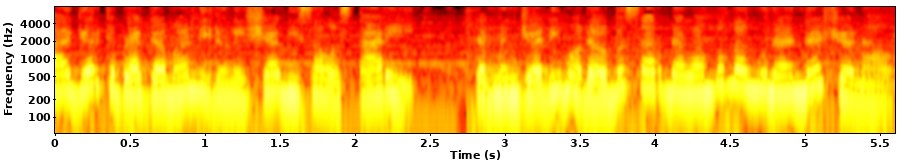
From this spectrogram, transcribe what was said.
agar keberagaman di Indonesia bisa lestari dan menjadi modal besar dalam pembangunan nasional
